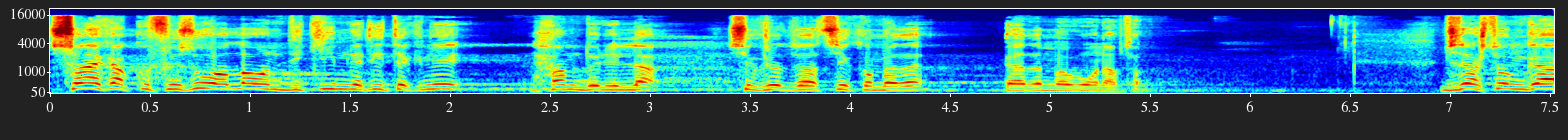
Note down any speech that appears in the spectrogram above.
Sa e ka kufizuar Allahu ndikimin e tij tek ne, alhamdulillah, sikur do ta cekim edhe edhe më vonë, a kupton. Gjithashtu nga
